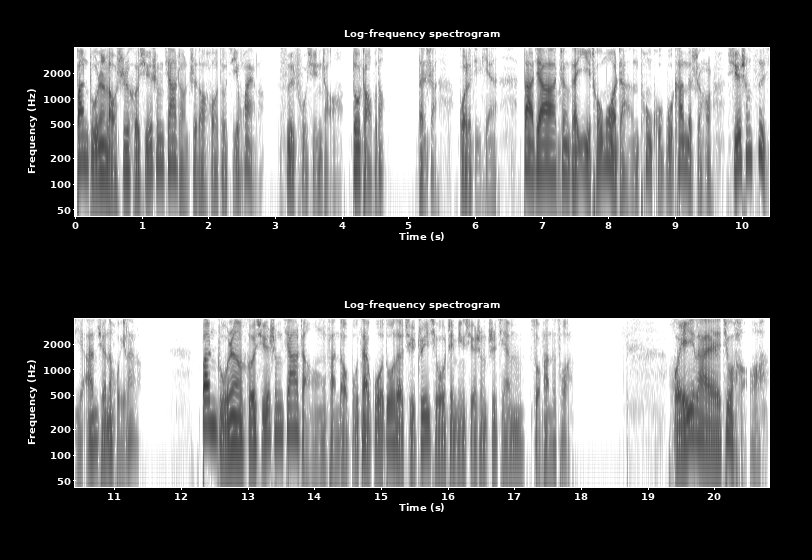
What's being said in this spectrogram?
班主任老师和学生家长知道后都急坏了，四处寻找都找不到。但是啊，过了几天，大家正在一筹莫展、痛苦不堪的时候，学生自己安全的回来了。班主任和学生家长反倒不再过多的去追求这名学生之前所犯的错了。回来就好啊！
